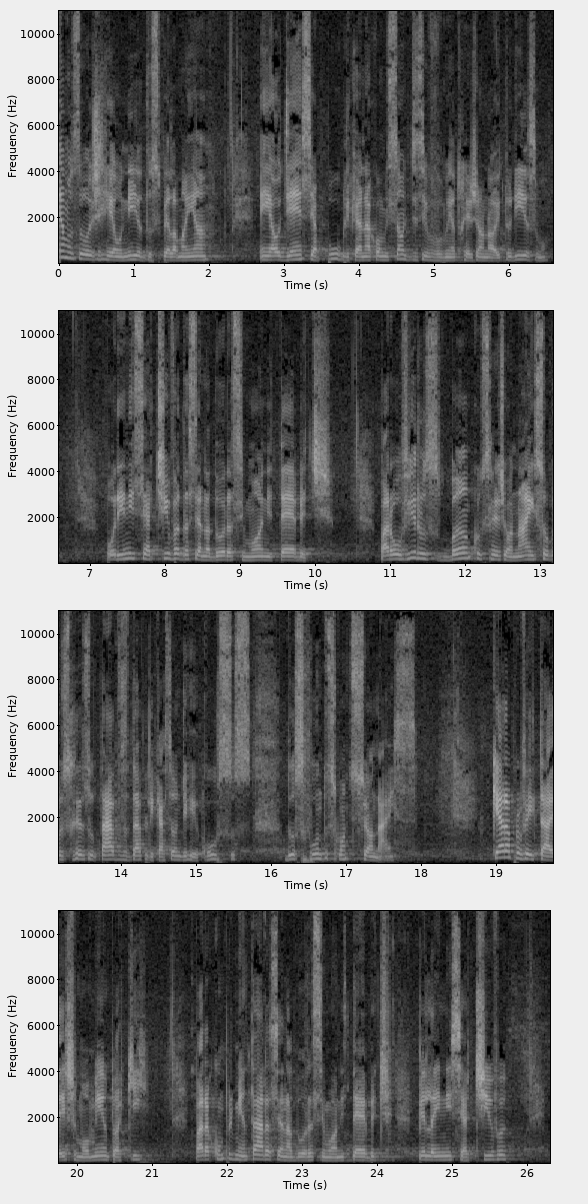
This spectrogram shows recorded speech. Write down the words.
Estamos hoje reunidos pela manhã em audiência pública na Comissão de Desenvolvimento Regional e Turismo, por iniciativa da senadora Simone Tebet, para ouvir os bancos regionais sobre os resultados da aplicação de recursos dos fundos constitucionais. Quero aproveitar este momento aqui para cumprimentar a senadora Simone Tebet pela iniciativa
